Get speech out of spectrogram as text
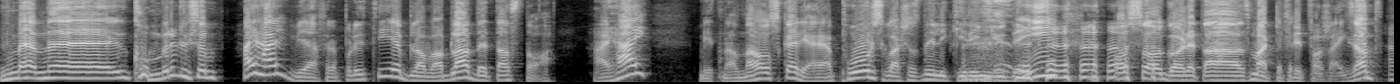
Men eh, kommer det liksom Hei, hei, vi er fra politiet, bla, bla, bla. Dette er ståa. Hei, hei. Mitt navn er Oskar, jeg er polsk, vær så snill, ikke ring UDI. og så går dette smertefritt for seg, ikke sant?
